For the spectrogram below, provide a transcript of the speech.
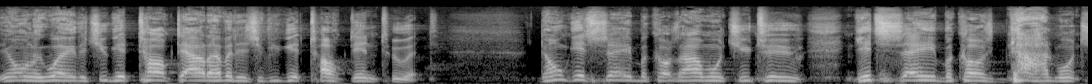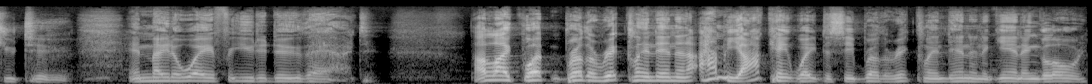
The only way that you get talked out of it is if you get talked into it. Don't get saved because I want you to. Get saved because God wants you to and made a way for you to do that. I like what Brother Rick Clinton, and I mean, I can't wait to see Brother Rick Clinton and again in glory.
